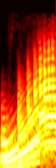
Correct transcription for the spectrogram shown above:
What?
